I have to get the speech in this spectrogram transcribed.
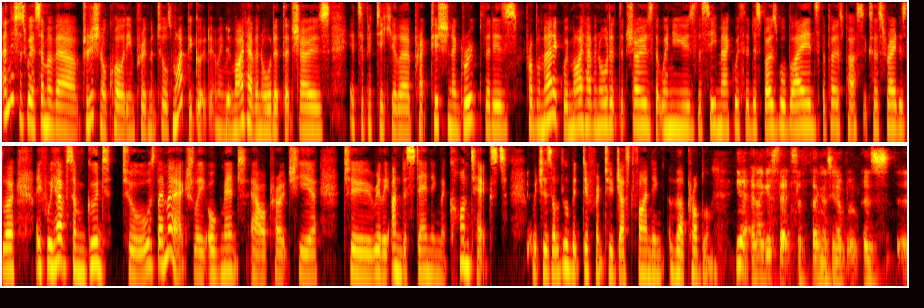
And this is where some of our traditional quality improvement tools might be good. I mean, we might have an audit that shows it's a particular practitioner group that is problematic. We might have an audit that shows that when you use the CMAC with the disposable blades, the post pass success rate is low. If we have some good tools, they may actually augment our approach here to really understanding the context, which is a little bit different to just finding the problem. Yeah, and I guess that's the thing is, you know, is uh,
